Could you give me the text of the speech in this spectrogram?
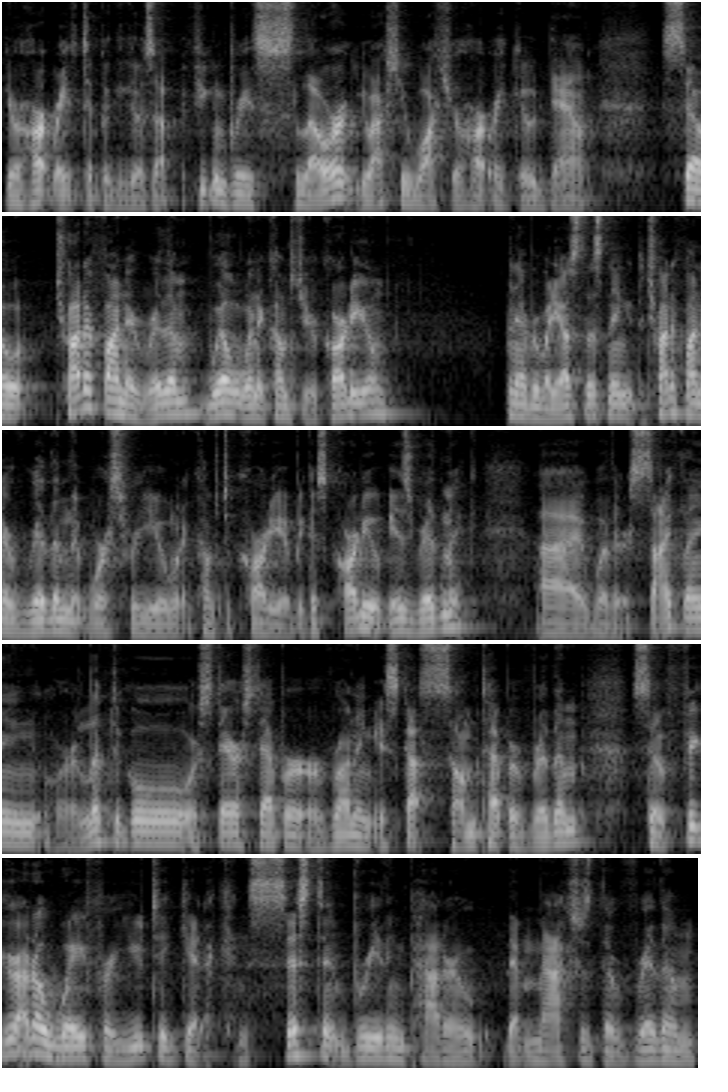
your heart rate typically goes up. If you can breathe slower, you actually watch your heart rate go down. So try to find a rhythm. Will when it comes to your cardio and everybody else listening to try to find a rhythm that works for you when it comes to cardio because cardio is rhythmic uh, whether it's cycling or elliptical or stair stepper or running it's got some type of rhythm. So figure out a way for you to get a consistent breathing pattern that matches the rhythm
